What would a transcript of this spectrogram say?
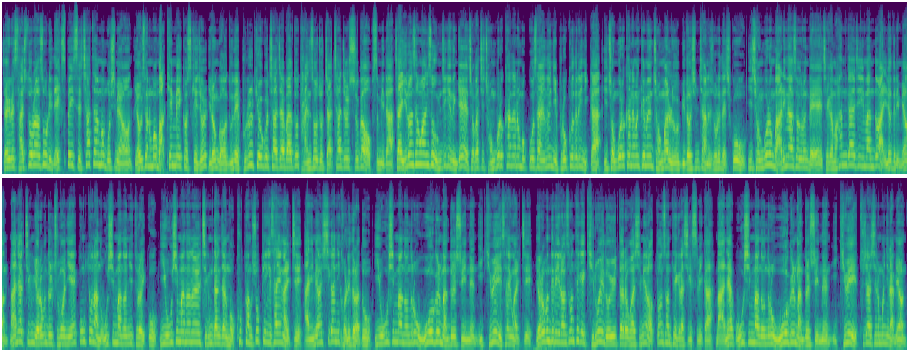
자 그래서 다시 돌아와서 우리 넥스페이스 차트 한번 보시면 여기서는 뭐 마켓 메이커 스케줄 이런 거 눈에 불을 켜고 찾아봐도 단서조차 찾을 수가 없습니다. 자 이런 상황에서 움직이는 게 저같이 정보력 하나를 먹고 사는 이 브로커들이니까 이 정보력 하나만큼은 정말로 믿어 심지 않으셔도 되시고 이 정보력 말이 나서 그런데 제가 뭐 한 가지만 더 알려드리면 만약 지금 여러분들 주머니에 꽁돈 한 50만 원이 들어있고 이 50만 원을 지금 당장 뭐 쿠팡 쇼핑에 사용할지 아니면 시간이 걸리더라도 이 50만 원으로 5억을 만들 수 있는 이 기회에 사용할지 여러분들이 이런 선택의 기로에 놓여 있다라고 하시면 어떤 선택을 하시겠습니까? 만약 50만 원으로 5억을 만들 수 있는 이 기회에 투자하시는 분이라면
